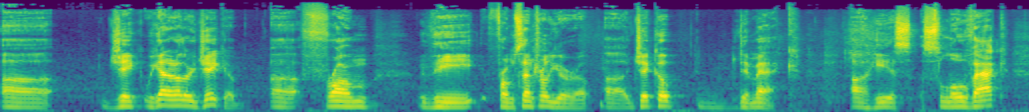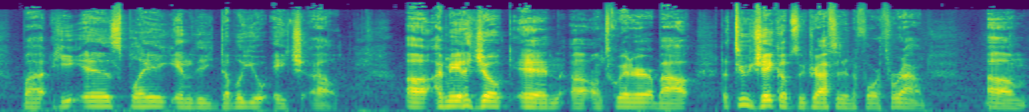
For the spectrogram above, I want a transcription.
uh, Jake. We got another Jacob uh, from the from Central Europe. Uh, Jacob Demek. Uh, he is Slovak, but he is playing in the WHL. Uh, I made a joke in uh, on Twitter about the two Jacobs we drafted in the fourth round. Um,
